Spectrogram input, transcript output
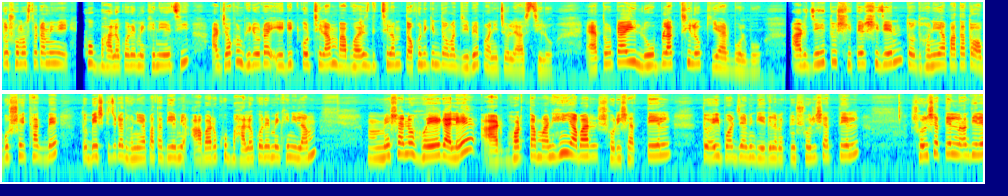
তো সমস্তটা আমি খুব ভালো করে মেখে নিয়েছি। আর যখন ভিডিওটা এডিট করছিলাম বা ভয়েস দিচ্ছিলাম, তখনই কিন্তু আমার জিভে পানি চলে আসছিল। এতটাই লোভ লাগছিল, কি আর বলব? আর যেহেতু শীতের সিজন, তো ধনিয়া পাতা তো অবশ্যই থাকবে। তো বেশ কিছুটা ধনিয়া পাতা দিয়ে আমি আবারও খুব ভালো করে মেখে নিলাম। মেশানো হয়ে গেলে আর ভর্তা মানেই আবার সরিষার তেল। তো এই পর্যায়ে আমি দিয়ে দিলাম একটু সরিষার তেল। সরিষার তেল না দিলে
